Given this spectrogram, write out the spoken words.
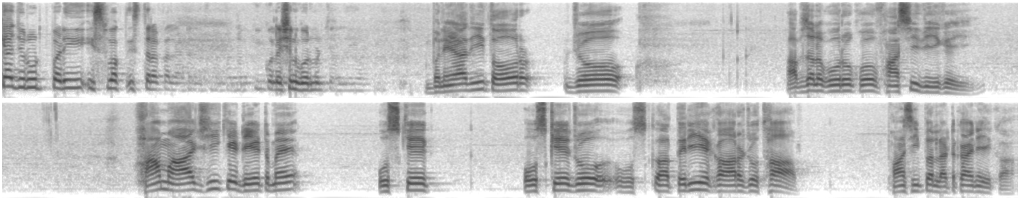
क्या ज़रूरत पड़ी इस वक्त इस तरह का लेटर जबकि कोलेशन गवर्नमेंट चल रही है? बुनियादी तौर जो अफजल गुरु को फांसी दी गई हम आज ही के डेट में उसके उसके जो, उसका तरीक़ार जो था, फांसी पर लटकाने का,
